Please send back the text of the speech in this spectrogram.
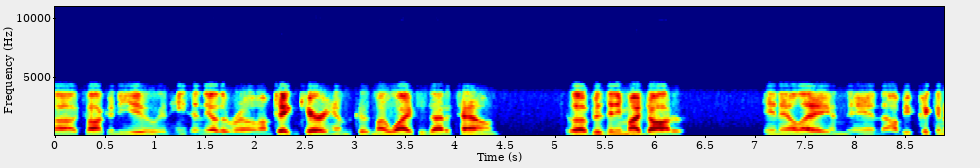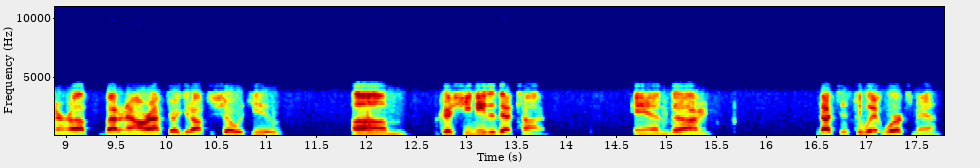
uh, talking to you, and he's in the other room. I'm taking care of him because my wife is out of town uh, visiting my daughter in L.A. and and I'll be picking her up about an hour after I get off the show with you, um, because she needed that time, and um, Right. that's just the way it works, man.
